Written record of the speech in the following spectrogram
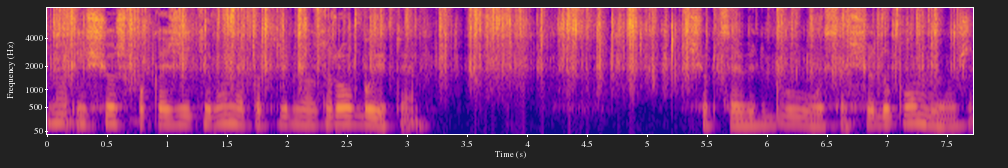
Ну і що ж, покажіть, руни потрібно зробити, щоб це відбулося, що допоможе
